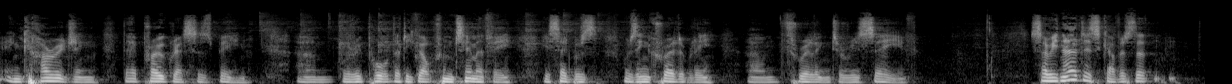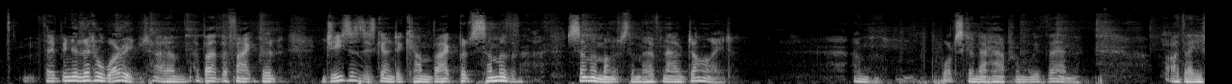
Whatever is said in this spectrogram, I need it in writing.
encouraging their progress has been. Um, the report that he got from Timothy, he said, was, was incredibly um, thrilling to receive. So he now discovers that they've been a little worried um, about the fact that Jesus is going to come back, but some of the, some amongst them have now died. Um, what's going to happen with them? Are they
